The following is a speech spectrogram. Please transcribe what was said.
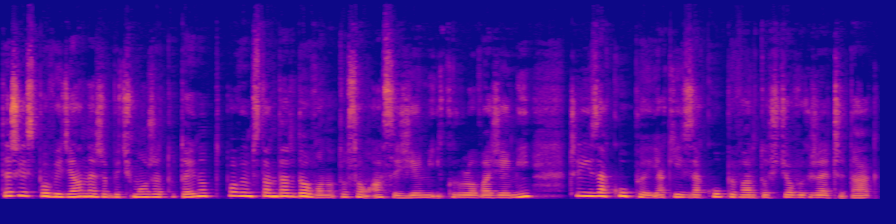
Też jest powiedziane, że być może tutaj, no powiem standardowo, no to są asy ziemi i królowa ziemi, czyli zakupy, jakieś zakupy wartościowych rzeczy, tak?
